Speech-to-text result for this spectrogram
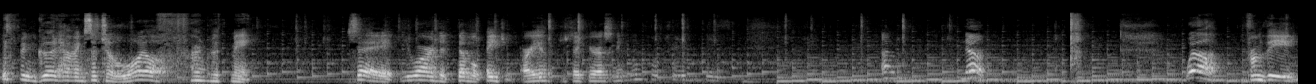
It's been good having such a loyal friend with me. Say, you aren't a double agent, are you? Just out of curiosity. Infiltrated the base. Um, no. Well, from the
